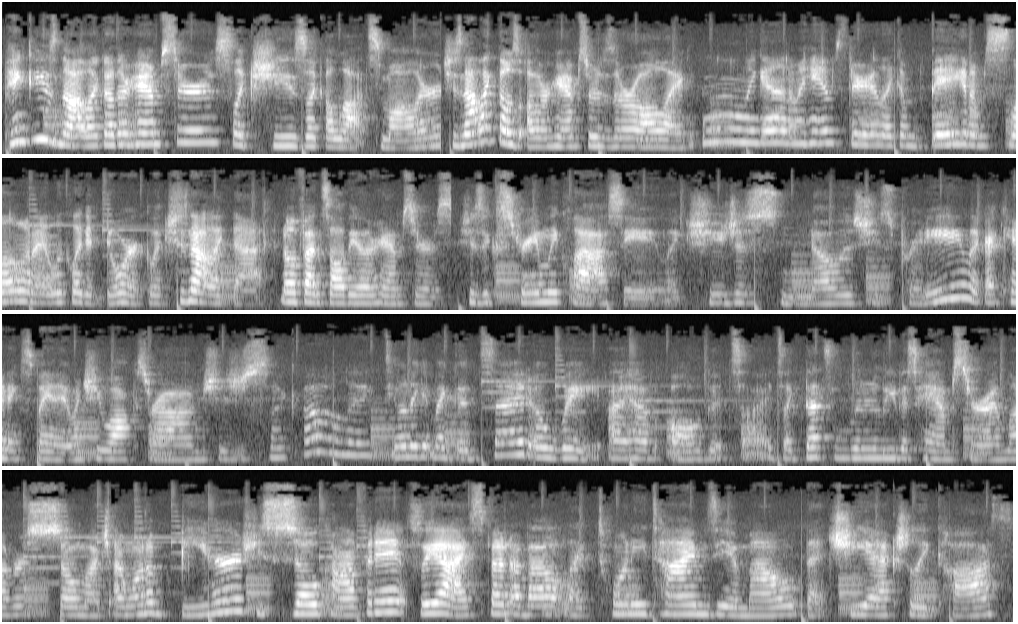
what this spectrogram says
Pinky's not like other hamsters. Like she's like a lot smaller. She's not like those other hamsters that are all like, oh my god, I'm a hamster. Like I'm big and I'm slow and I look like a dork. Like she's not like that. No offense to all the other hamsters. She's extremely classy. Like she just knows she's pretty. Like I can't explain it. When she walks around, she's just like, oh, like, do you want to get my good side? Oh wait, I have all good sides. Like that's literally this hamster. I love her so much. I want to be her. She's so confident. So yeah, I spent about like 20 times the amount that she actually cost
